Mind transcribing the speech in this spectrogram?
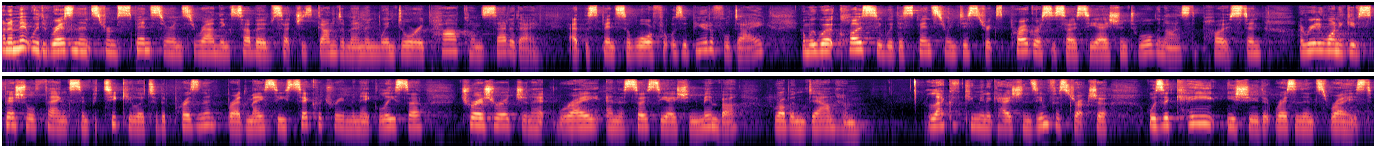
And I met with residents from Spencer and surrounding suburbs such as Gunderman and Wendoree Park on Saturday at the Spencer Wharf. It was a beautiful day, and we worked closely with the Spencer and Districts Progress Association to organise the post. And I really want to give special thanks in particular to the President, Brad Macy, Secretary Monique Lisa, Treasurer Jeanette Ray and Association member Robin Downham. Lack of communications infrastructure was a key issue that residents raised.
